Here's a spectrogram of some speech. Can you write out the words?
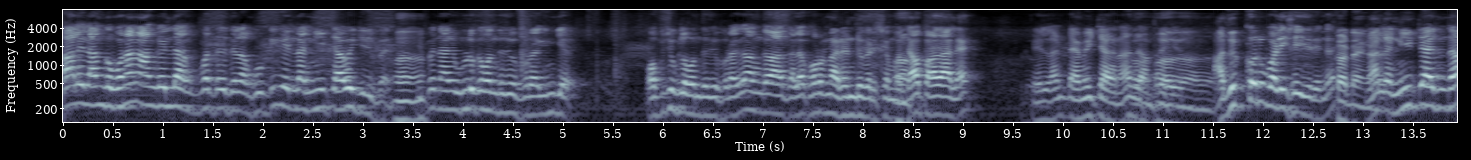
காலையில அங்க போனா நாங்க எல்லாம் பத்திரத்துல கூட்டி எல்லாம் நீட்டாவே வச்சிருப்பேன். இப்ப நான் உள்ளுக்கு வந்தது பிறகு இங்க ஆஃபீஸுக்குள்ள வந்தது பிறகு அங்க கொரோனா ரெண்டு வருஷம் வந்தா அதால எல்லாம் டேமேஜ் ஆகுனா அதுதான். அதுக்கு ஒரு வழி செய்திருங்க. நல்ல நீட்டா இருந்தா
